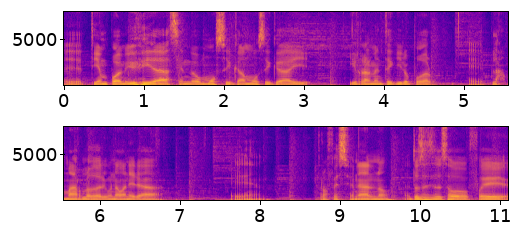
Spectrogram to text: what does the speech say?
eh, tiempo de mi vida haciendo música, música y, realmente quiero poder plasmarlo de alguna manera profesional, ¿no? Entonces eso fue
